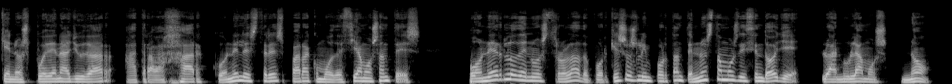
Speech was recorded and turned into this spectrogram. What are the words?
que nos pueden ayudar a trabajar con el estrés para, como decíamos antes, ponerlo de nuestro lado, porque eso es lo importante. No estamos diciendo, oye, lo anulamos. No.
